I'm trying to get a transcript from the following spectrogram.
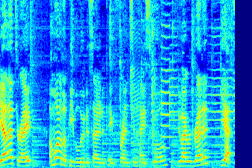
Yeah, that's right. I'm one of the people who decided to take French in high school. Do I regret it? Yes.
